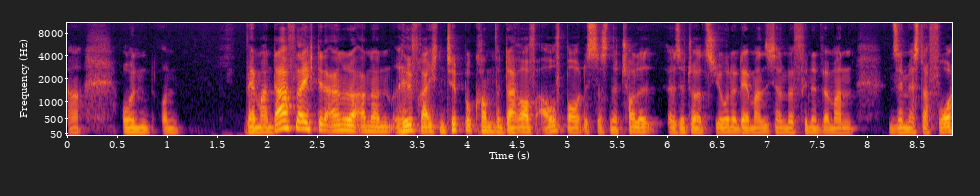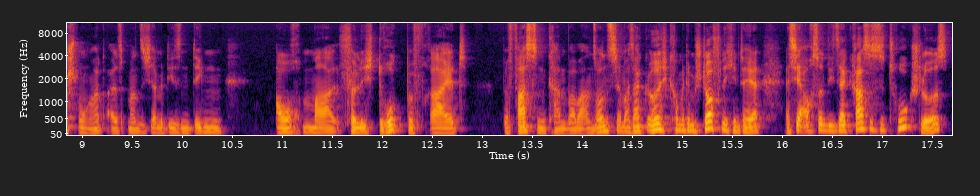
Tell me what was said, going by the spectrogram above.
Ja? Und, und wenn man da vielleicht den einen oder anderen hilfreichen Tipp bekommt und darauf aufbaut, ist das eine tolle äh, Situation, in der man sich dann befindet, wenn man ein Semester Vorsprung hat, als man sich ja mit diesen Dingen auch mal völlig druckbefreit befassen kann, weil man ansonsten immer sagt, oh, ich komme mit dem Stoff nicht hinterher. Das ist ja auch so dieser krasseste Trugschluss,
